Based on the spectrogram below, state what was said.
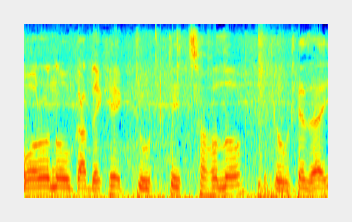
বড় নৌকা দেখে একটু উঠতে ইচ্ছা হলো, একটু উঠে যাই।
